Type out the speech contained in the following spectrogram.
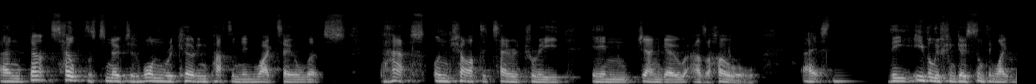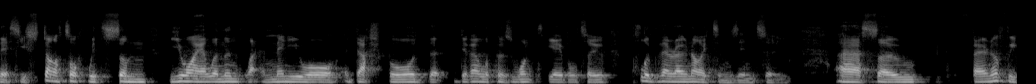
And that's helped us to notice one recurring pattern in Wagtail that's perhaps uncharted territory in Django as a whole. Uh, the evolution goes something like this. You start off with some UI element like a menu or a dashboard that developers want to be able to plug their own items into. Uh, so fair enough, we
